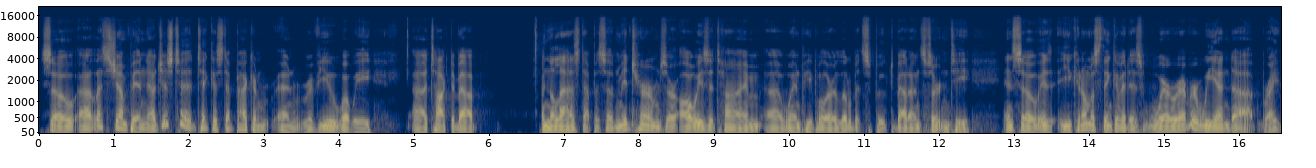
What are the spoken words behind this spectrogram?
So uh, let's jump in. Now, just to take a step back and, and review what we uh, talked about in the last episode, midterms are always a time uh, when people are a little bit spooked about uncertainty. And so is, you can almost think of it as wherever we end up, right?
